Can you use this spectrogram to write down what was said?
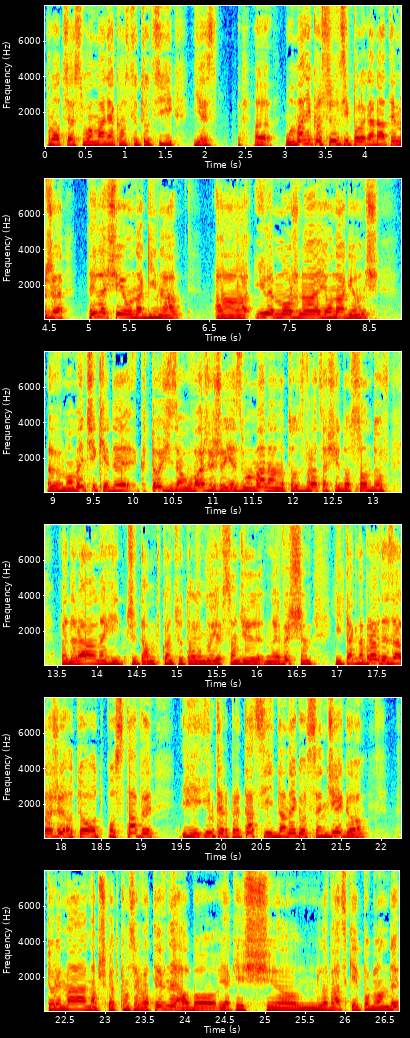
proces łamania konstytucji jest. E, łamanie konstytucji polega na tym, że tyle się ją nagina, a ile można ją nagiąć, w momencie, kiedy ktoś zauważy, że jest złamana, no to zwraca się do sądów federalnych i czy tam w końcu to ląduje w Sądzie Najwyższym. I tak naprawdę zależy to od postawy i interpretacji danego sędziego, który ma na przykład konserwatywne albo jakieś no, lewackie poglądy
